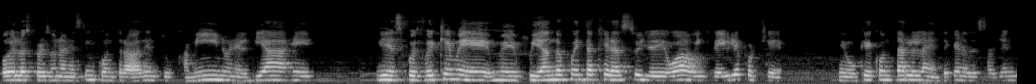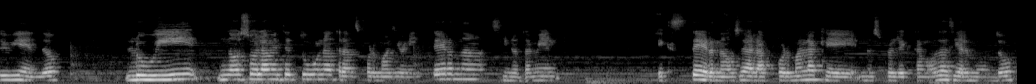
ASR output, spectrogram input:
o de los personajes que encontrabas en tu camino, en el viaje. Y después fue que me, me fui dando cuenta que eras tú y yo digo, wow, increíble porque tengo que contarle a la gente que nos está oyendo y viendo. Luis no solamente tuvo una transformación interna, sino también externa, o sea, la forma en la que nos proyectamos hacia el mundo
